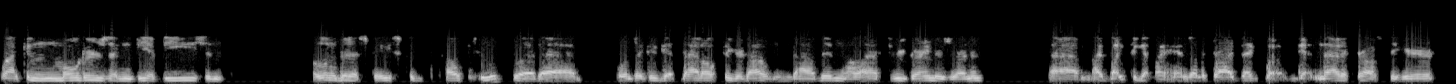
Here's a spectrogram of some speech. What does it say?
lacking motors and VFDs and a little bit of space could help too. But uh, once I could get that all figured out and dialed in, I'll have three grinders running. Um, I'd like to get my hands on the project, but getting that across to here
